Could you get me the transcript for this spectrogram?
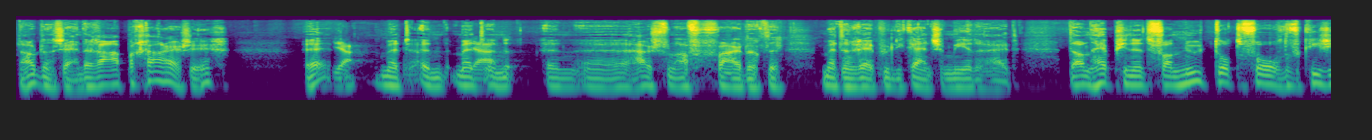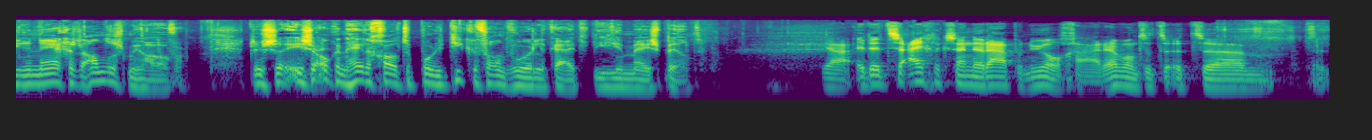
nou dan zijn de rapen gaar, zeg. Hè? Ja, met ja. een, met Ja, een, een eh, huis van afgevaardigden met een republikeinse meerderheid. Dan heb je het van nu tot de volgende verkiezingen nergens anders meer over. Dus er is ook een hele grote politieke verantwoordelijkheid die hier meespeelt. Ja, het is, eigenlijk zijn de rapen nu al gaar. Hè? Want het, het, ehm, het,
